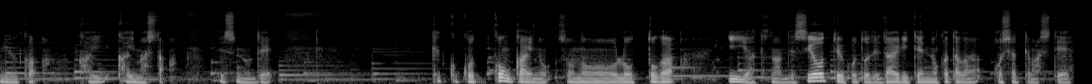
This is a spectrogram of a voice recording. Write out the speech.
入荷買いました。ですので結構こ今回のそのロットがいいやつなんですよということで代理店の方がおっしゃってまして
